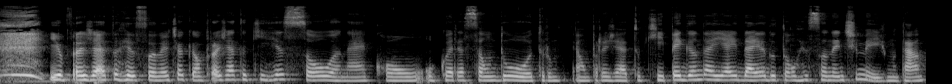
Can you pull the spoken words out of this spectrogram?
e o projeto ressonante é o que? É um projeto que ressoa, né? Com o coração do outro. É um projeto que, pegando aí a ideia do tom ressonante mesmo, tá?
